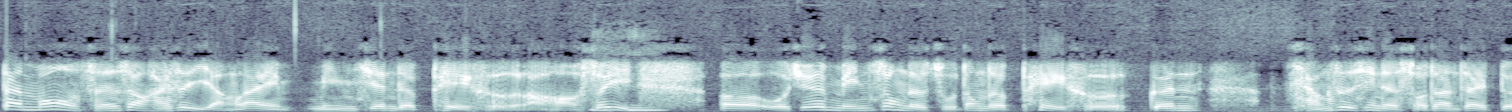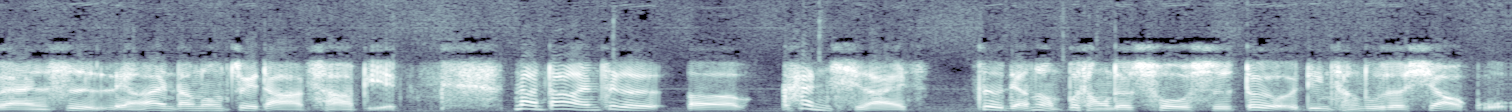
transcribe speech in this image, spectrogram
但某种程度上还是仰赖民间的配合了哈。所以，呃，我觉得民众的主动的配合跟强制性的手段在对岸是两岸当中最大的差别。那当然，这个呃看起来这两种不同的措施都有一定程度的效果。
